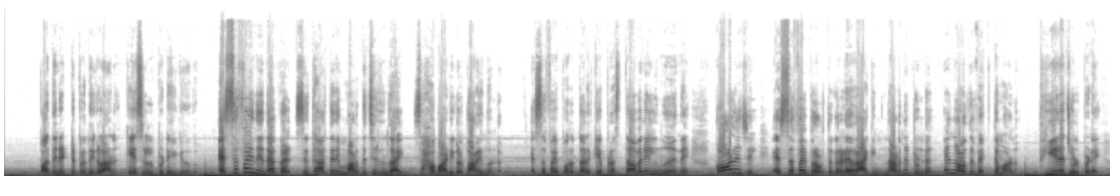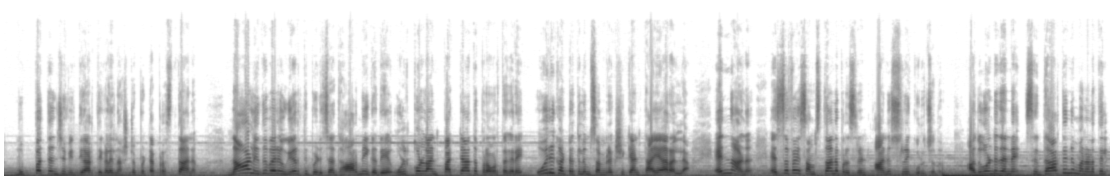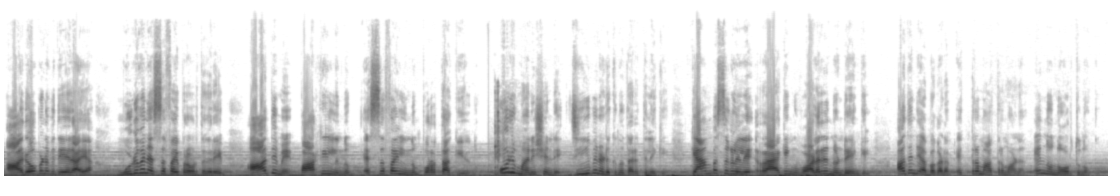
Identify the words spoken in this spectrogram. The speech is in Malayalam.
പതിനെട്ട് പ്രതികളാണ് കേസിൽ ഉൾപ്പെട്ടിരിക്കുന്നത്. എസ് എഫ് ഐ നേതാക്കൾ സിദ്ധാർത്ഥിനെ മർദ്ദിച്ചിരുന്നതായി സഹപാഠികൾ പറയുന്നുണ്ട്. എസ് എഫ് ഐ പുറത്തിറക്കിയ പ്രസ്താവനയിൽ നിന്ന് തന്നെ കോളേജിൽ എസ് എഫ് ഐ പ്രവർത്തകരുടെ റാഗിംഗ് നടന്നിട്ടുണ്ട് എന്നുള്ളത് വ്യക്തമാണ്. ധീരജ് ഉൾപ്പെടെ മുപ്പത്തഞ്ച് വിദ്യാർത്ഥികളെ നഷ്ടപ്പെട്ട പ്രസ്ഥാനം. നാൾ ഇതുവരെ ഉയർത്തിപ്പിടിച്ച ധാർമ്മികതയെ ഉൾക്കൊള്ളാൻ പറ്റാത്ത പ്രവർത്തകരെ ഒരു ഘട്ടത്തിലും സംരക്ഷിക്കാൻ തയ്യാറല്ല എന്നാണ് എസ് എഫ് ഐ സംസ്ഥാന പ്രസിഡന്റ് അനുശ്രീ കുറിച്ചത്. അതുകൊണ്ട് തന്നെ സിദ്ധാർത്ഥിന്റെ മരണത്തിൽ ആരോപണ വിധേയരായ മുഴുവൻ എസ് എഫ് ഐ പ്രവർത്തകരെയും ആദ്യമേ പാർട്ടിയിൽ നിന്നും എസ് എഫ് ഐയിൽ നിന്നും പുറത്താക്കിയിരുന്നു. ഒരു മനുഷ്യന്റെ ജീവൻ എടുക്കുന്ന തരത്തിലേക്ക് ക്യാമ്പസുകളിലെ റാഗിംഗ് വളരുന്നുണ്ട് എങ്കിൽ അതിന്റെ അപകടം എത്രമാത്രമാണ് എന്നൊന്ന് ഓർത്തു നോക്കൂ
